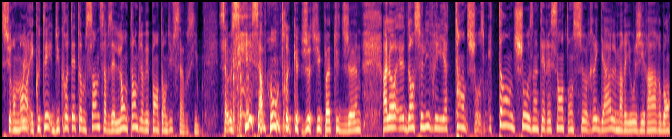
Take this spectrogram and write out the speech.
Sûrement. Oui. Écoutez, du Crotet Thompson, ça faisait longtemps que j'avais pas entendu ça aussi. Ça aussi, ça montre que je suis pas toute jeune. Alors, euh, dans ce livre, il y a tant de choses, mais tant de choses intéressantes. On se régale, Mario Girard. Bon,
